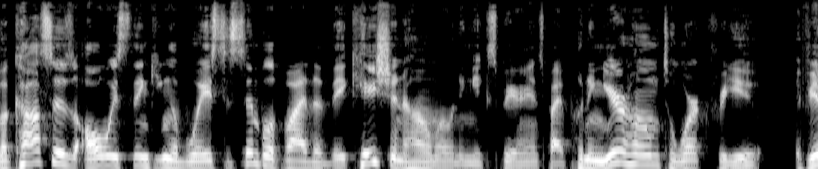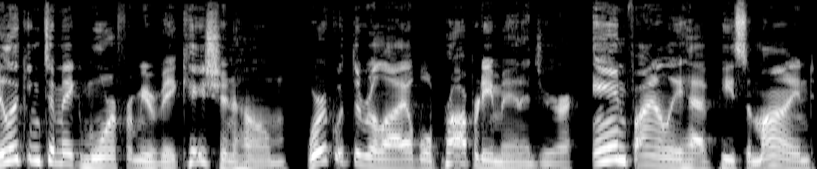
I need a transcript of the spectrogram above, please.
Vacasa is always thinking of ways to simplify the vacation home owning experience by putting your home to work for you. If you're looking to make more from your vacation home, work with the reliable property manager, and finally have peace of mind,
